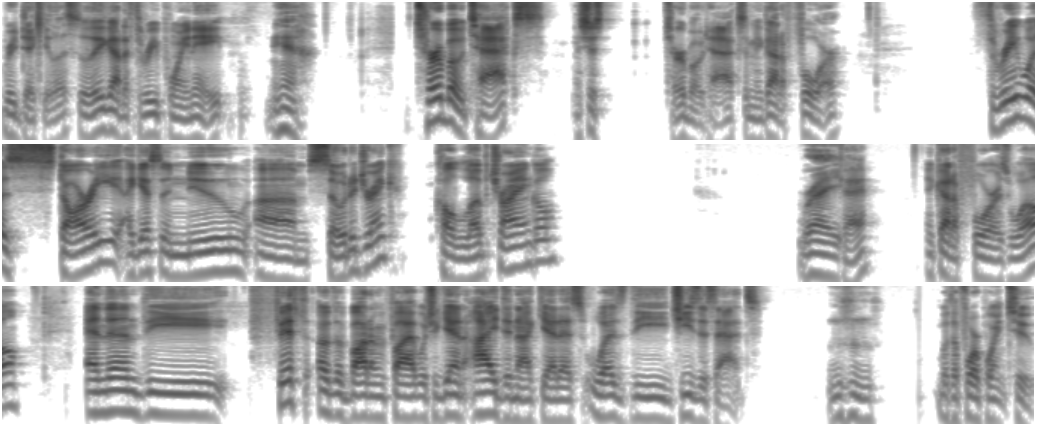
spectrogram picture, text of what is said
ridiculous. So they got a 3.8. Yeah. TurboTax. It's just TurboTax. I mean, got a four. Three was Starry, I guess a new um, soda drink called Love Triangle. Right. Okay. It got a four as well. And then the fifth of the bottom five, which again I did not get us, was the Jesus ads mm-hmm. with a 4.2.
